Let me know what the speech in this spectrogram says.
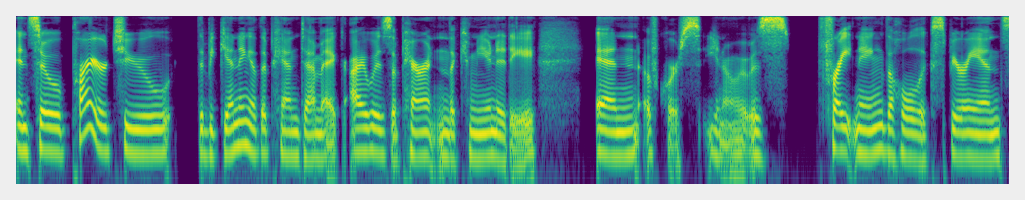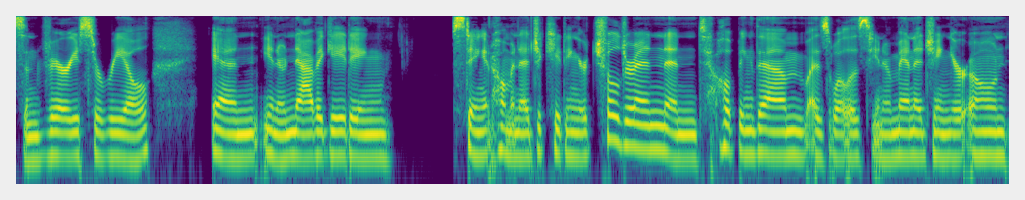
And so prior to the beginning of the pandemic, I was a parent in the community. And of course, you know, it was frightening, the whole experience, and very surreal. And, you know, navigating staying at home and educating your children and helping them as well as you know managing your own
